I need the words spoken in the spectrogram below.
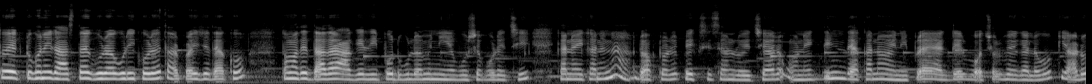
তো একটুখানি রাস্তায় ঘোরাঘুরি করে তারপরে যে দেখো, তোমাদের দাদার আগের রিপোর্টগুলো আমি নিয়ে বসে পড়েছি। কেন এখানে না ডক্টরের প্রেসক্রিপশান রয়েছে আর অনেক দিন দেখানো হয়নি, প্রায় এক দেড় বছর হয়ে গেল কি আরও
